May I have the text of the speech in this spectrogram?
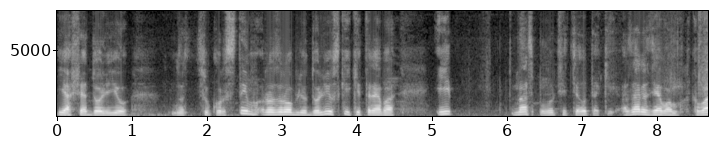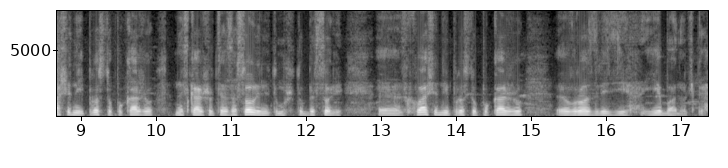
я ще долью ну, цукор з тим розроблю, долью скільки треба. І в нас вийде отакий. А зараз я вам квашений просто покажу. Не скажу, що це засолений, тому що це без солі. Е, Квашений просто покажу е, в розрізі. Є баночка.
